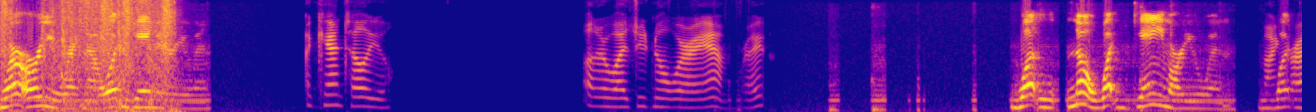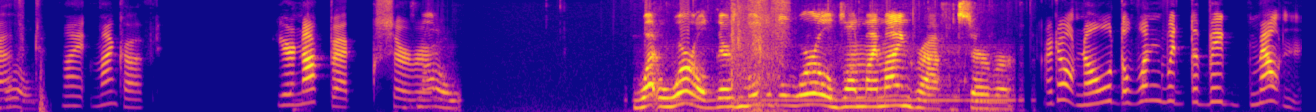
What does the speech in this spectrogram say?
Where are you right now? What game are you in? I can't tell you. Otherwise, you'd know where I am, right? What? No, what game are you in? What Minecraft. My Minecraft. Your knockback server. a. What world? There's multiple worlds on my Minecraft server. I don't know the one with the big mountain.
